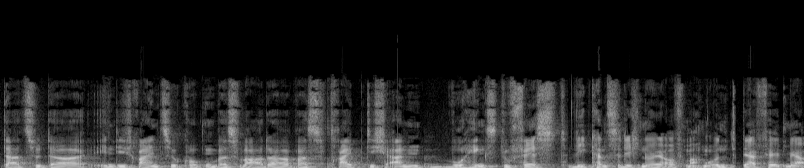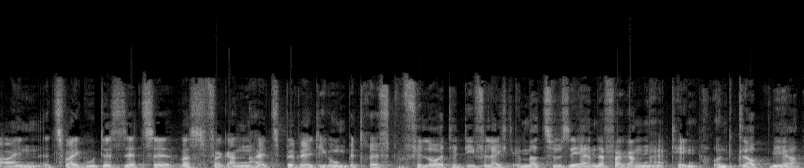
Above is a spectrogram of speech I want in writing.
dazu da, in dich reinzugucken. Was war da? Was treibt dich an? Wo hängst du fest? Wie kannst du dich neu aufmachen? Und da fällt mir ein, zwei gute Sätze, was Vergangenheitsbewältigung betrifft, für Leute, die vielleicht immer zu sehr in der Vergangenheit hängen. Und glaubt mir,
